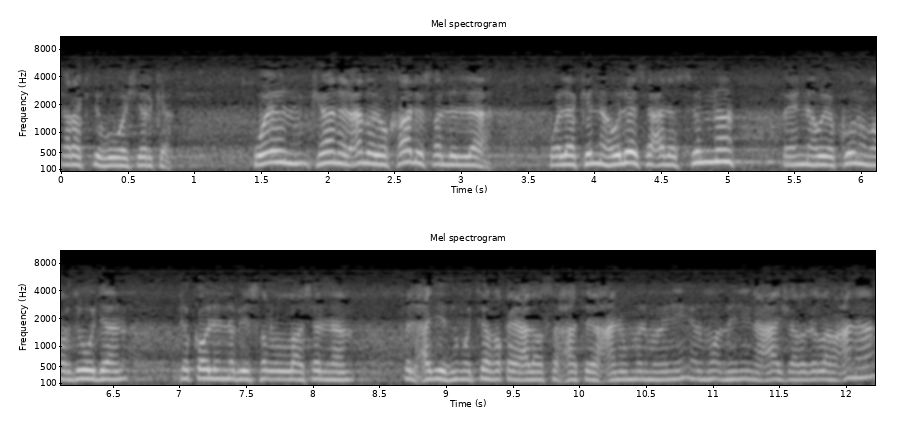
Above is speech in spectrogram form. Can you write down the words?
تركته وشركه. وإن كان العمل خالصا لله ولكنه ليس على السنة فإنه يكون مردودا لقول النبي صلى الله عليه وسلم في الحديث المتفق على صحته عن أم المؤمنين عائشة رضي الله عنها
